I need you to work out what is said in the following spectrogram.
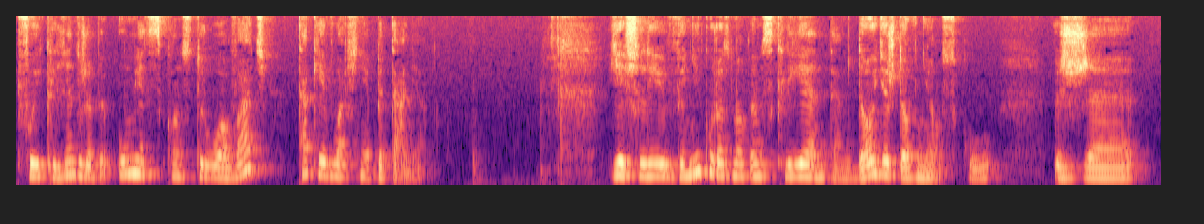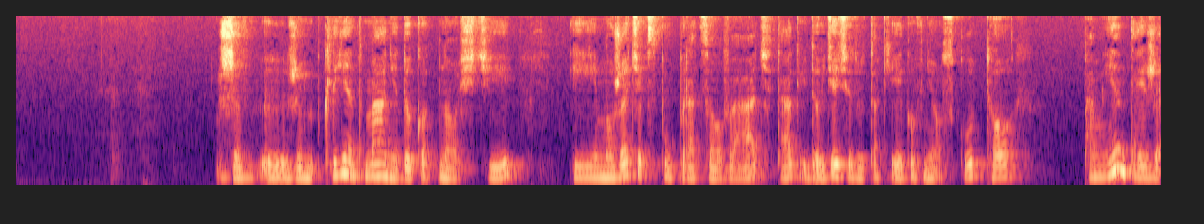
Twój klient, żeby umieć skonstruować takie właśnie pytania. Jeśli w wyniku rozmowy z klientem dojdziesz do wniosku, że, że, że klient ma niedogodności i możecie współpracować, tak, i dojdziecie do takiego wniosku, to pamiętaj, że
